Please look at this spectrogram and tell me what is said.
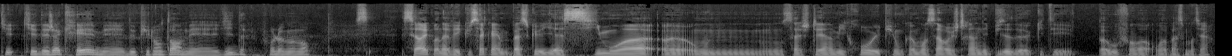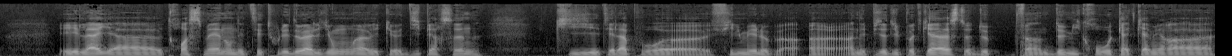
qui, qui, est déjà créé mais depuis longtemps mais vide pour le moment. C'est vrai qu'on a vécu ça quand même parce qu'il y a six mois, on, on s'achetait un micro et puis on commençait à enregistrer un épisode qui était pas ouf, on va, pas se mentir. Et là, il y a trois semaines, on était tous les deux à Lyon avec dix personnes qui était là pour euh, filmer un, épisode du podcast, deux, deux micros, quatre caméras,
